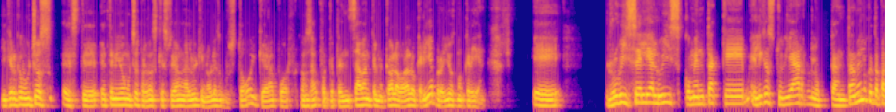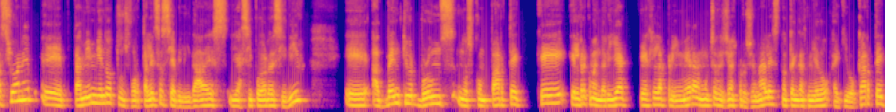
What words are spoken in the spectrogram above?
y creo que muchos, este, he tenido muchas personas que estudiaron algo y que no les gustó y que era por, o sea, porque pensaban que el mercado laboral lo quería, pero ellos no querían. Eh, Ruby Celia Luis comenta que elijas estudiar lo, también lo que te apasione, eh, también viendo tus fortalezas y habilidades y así poder decidir. Eh, Adventure Bruns nos comparte que él recomendaría es la primera de muchas decisiones profesionales, no tengas miedo a equivocarte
